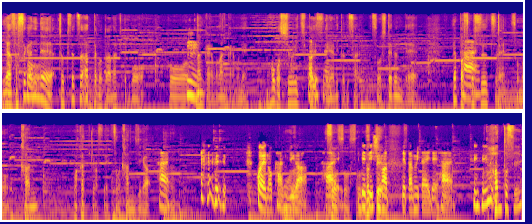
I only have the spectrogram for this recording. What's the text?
うん、いや、さすがにね、直接会ったことはなくても、こう、うん何回も何回もね、ほぼ週1ペースでやりとりさそうしてるんで、やっぱ少しずつね、その、感、分かってきますね、その感じが。はいうん 声の感じが、はい。そうそうそう。出てしまだってたみたいで、はい。半年？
